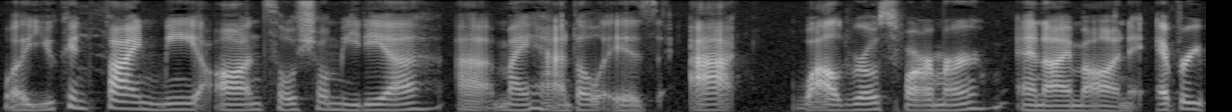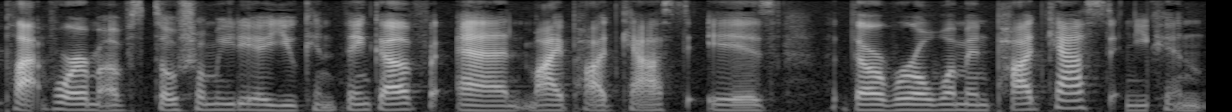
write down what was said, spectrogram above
Well, you can find me on social media. Uh, my handle is at Wild Rose Farmer, and I'm on every platform of social media you can think of. And my podcast is the Rural Woman Podcast, and you can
